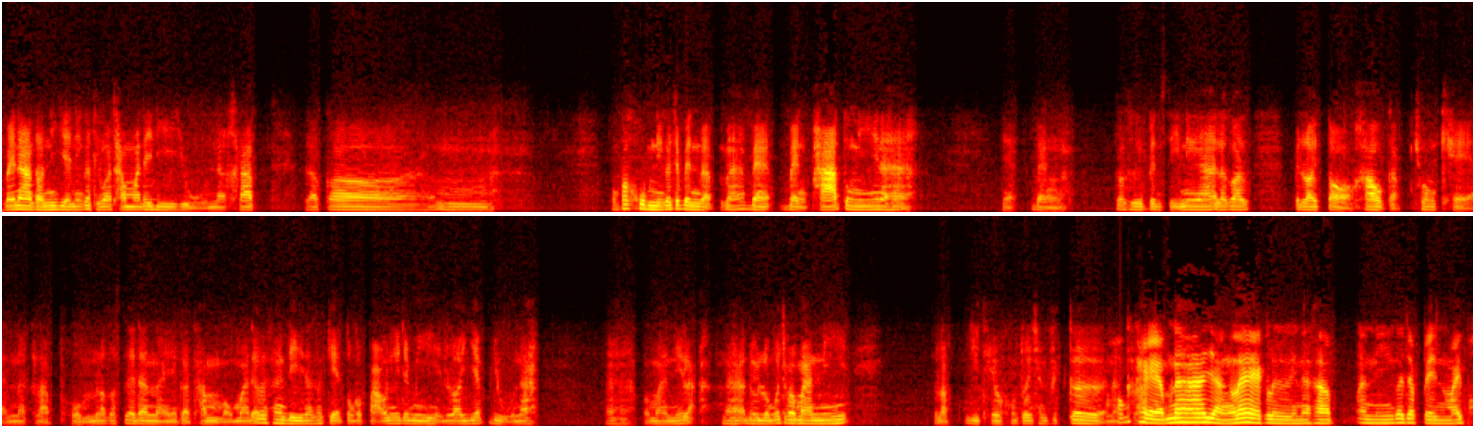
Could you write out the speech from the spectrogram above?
ใบหน้าตอนนี้เย็นนี้ก็ถือว่าทำมาได้ดีอยู่นะครับ แล้วก็อืมตรงผ้าคลุมนี้ก็จะเป็นแบบนะแบ่งแบ่งพาร์ทตรงนี้นะฮะเนี่ยแบ่งก็คือเป็นสีเนื้อแล้วก็เป็นรอยต่อเข้ากับช่วงแขนนะครับ ผมแล้วก็เสื้อด้านในเนี่ยก็ทำออกมาได้ค่อนข้างดีนะสังเกตตรงกระเป๋านี่จะมีเห็นรอยเย็บอยู่นะ ประมาณนี้แหละนะฮะโดยรวมก็จะประมาณนี้สำหรับดีเทลของตัวชันฟิกเกอร์นะของแถมนะฮะอย่างแรกเลยนะครับ อันนี้ก็จะเป็นไม้พ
